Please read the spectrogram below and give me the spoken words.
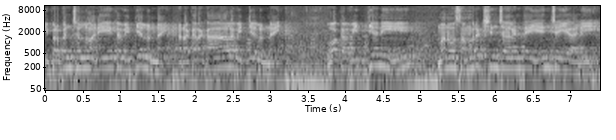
ఈ ప్రపంచంలో అనేక విద్యలు ఉన్నాయి రకరకాల విద్యలు ఉన్నాయి ఒక విద్యని మనం సంరక్షించాలంటే ఏం చెయ్యాలి?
